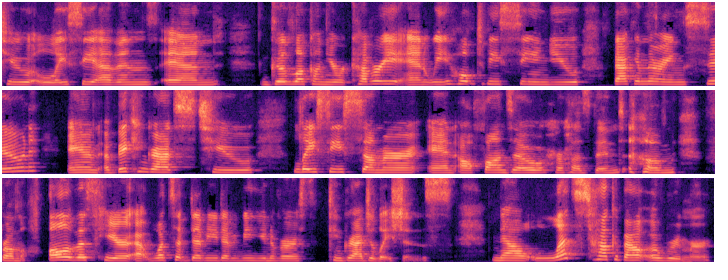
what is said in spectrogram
to Lacey Evans and good luck on your recovery, and we hope to be seeing you back in the ring soon. And a big congrats to Lacey, Summer, and Alfonso, her husband, um, from all of us here at What's Up WWE Universe. Congratulations. Now, let's talk about a rumor.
